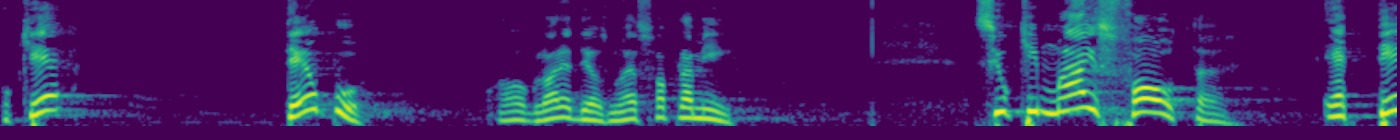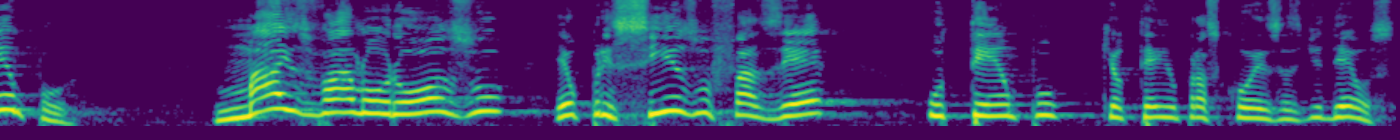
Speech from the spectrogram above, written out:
O quê? Tempo? Oh, glória a Deus, não é só para mim. Se o que mais falta é tempo, mais valoroso eu preciso fazer o tempo que eu tenho para as coisas de Deus.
